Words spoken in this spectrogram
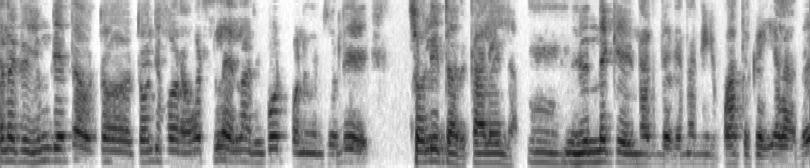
எனக்கு இம்மிடியட்டா டுவெண்ட்டி ஃபோர் ஹவர்ஸ்ல எல்லாம் ரிப்போர்ட் பண்ணுங்கன்னு சொல்லி சொல்லிட்டாரு காலையில. இன்னைக்கு நடந்தது என்ன நீங்க பார்த்துக்க இயலாது.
